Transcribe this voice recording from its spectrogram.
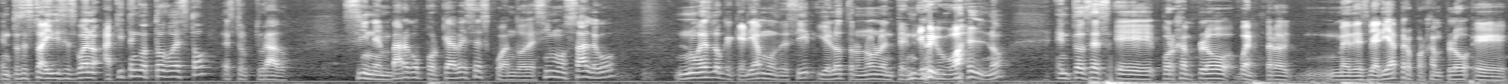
Entonces tú ahí dices, bueno, aquí tengo todo esto estructurado sin embargo, porque a veces cuando decimos algo, no es lo que queríamos decir y el otro no lo entendió igual, ¿no? Entonces, eh, por ejemplo, bueno, pero me desviaría, pero por ejemplo, eh,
